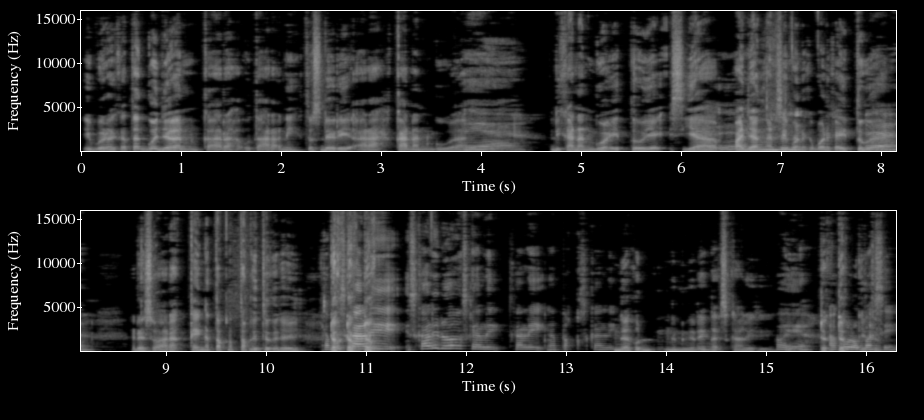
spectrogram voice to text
ibarat kata gue jalan ke arah utara nih terus dari arah kanan gue Iya. di kanan gua itu ya sia Iya. pajangan si boneka-boneka itu kan. Iya. Ada suara kayak ngetok-ngetok itu gitu. Tapi Dok, dok, sekali sekali doang sekali sekali ngetok sekali. Enggak aku ngedengernya enggak sekali sih. Oh iya, Dek, aku lupa gitu. sih.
